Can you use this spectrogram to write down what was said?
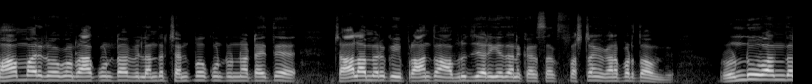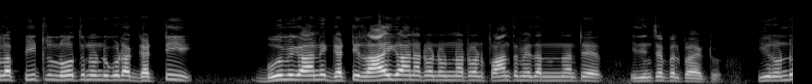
మహమ్మారి రోగం రాకుండా వీళ్ళందరూ చనిపోకుండా ఉన్నట్టయితే చాలా మేరకు ఈ ప్రాంతం అభివృద్ధి జరిగేదానికి స్పష్టంగా కనపడుతూ ఉంది. రెండు వందల ఫీట్ల లోతు నుండి కూడా గట్టి భూమి కానీ గట్టి రాయి కానీ అటువంటి ఉన్నటువంటి ప్రాంతం ఏదైనా ఉందంటే ఇది ఇంచెంపల్లి ప్రాజెక్టు. ఈ రెండు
